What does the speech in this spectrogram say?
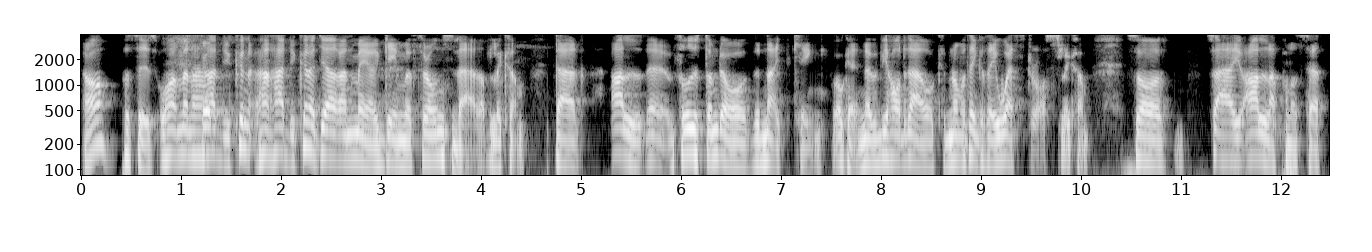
Ja, precis. Och han, men han, För- hade ju kunnat, han hade ju kunnat göra en mer Game of Thrones-värld liksom. Där all, eh, förutom då The Night King. Okej, okay, vi har det där också. Men om man tänker sig Westeros liksom. Så, så är ju alla på något sätt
